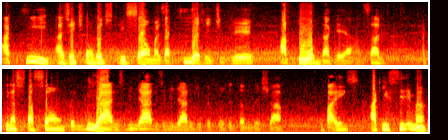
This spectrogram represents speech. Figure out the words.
Aqui a gente não vê destruição, mas aqui a gente vê a dor da guerra, sabe? Aqui nessa estação tem milhares, milhares e milhares de pessoas tentando deixar o país. Aqui em cima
